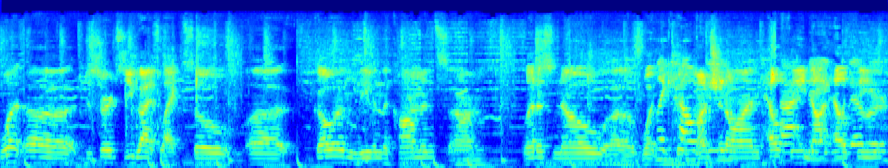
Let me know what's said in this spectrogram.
what uh, desserts you guys like. So uh, go and leave in the comments. Um, let us know uh, what Like you've been healthy, munching on, healthy, not healthy. whatever.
